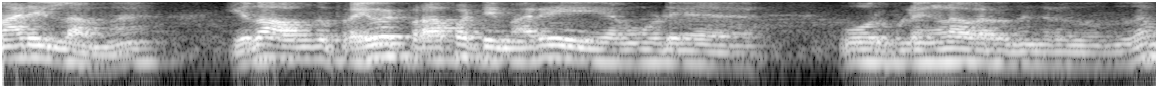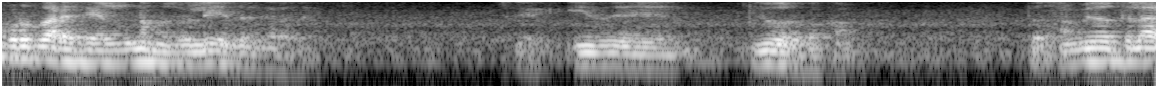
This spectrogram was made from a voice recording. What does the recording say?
மாதிரி இல்லாமல் ஏதோ அவங்க ப்ரைவேட் ப்ராப்பர்ட்டி மாதிரி அவங்களுடைய ஒவ்வொரு பிள்ளைங்களாக வர்றதுங்கிறது வந்து தான் குடும்ப அரசியல்னு நம்ம சொல்லி எதிர்க்கிறது. சரி இது இது ஒரு பக்கம். இப்போ சமீபத்தில்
